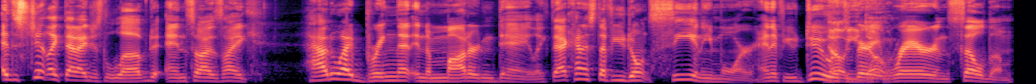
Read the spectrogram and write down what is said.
it's shit like that I just loved, and so I was like. How do I bring that into modern day? Like that kind of stuff you don't see anymore. And if you do, No, it's you very don't. rare and seldom.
